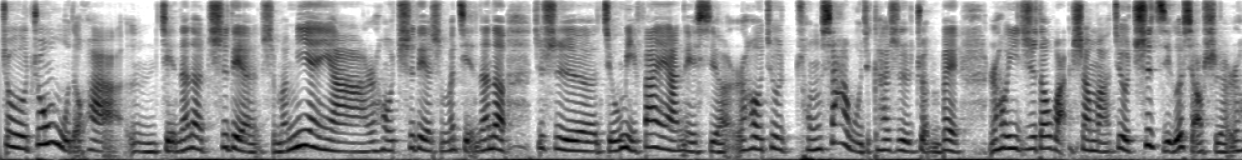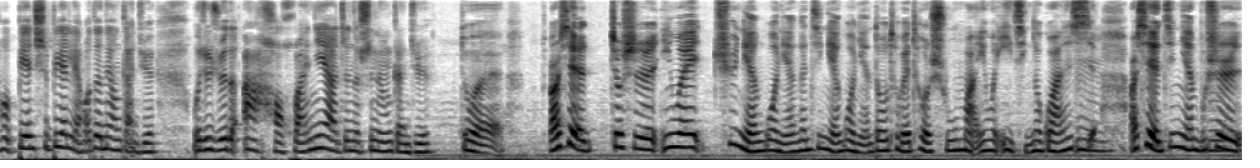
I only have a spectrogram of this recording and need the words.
就中午的话，嗯，简单的吃点什么面呀，然后吃点什么简单的就是酒米饭呀那些，然后就从下午就开始准备，然后一直到晚上嘛，就吃几个小时，然后边吃边聊的那种感觉，我就觉得啊，好怀念啊，真的是那种感觉。对，而且就是因为去年过年跟今年过年都特别特殊嘛，因为疫情的关系，而且今年不是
